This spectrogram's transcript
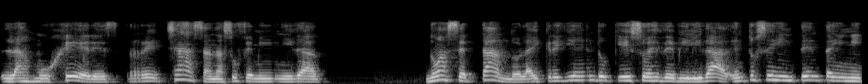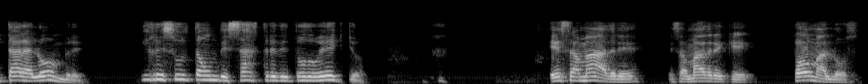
las mujeres rechazan a su feminidad no aceptándola y creyendo que eso es debilidad. Entonces intenta imitar al hombre y resulta un desastre de todo ello. Esa madre, esa madre que toma los,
